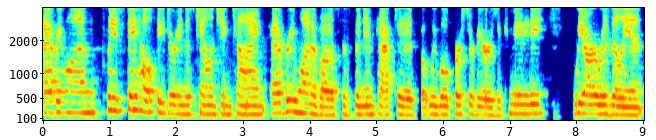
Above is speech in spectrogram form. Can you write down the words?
Everyone, please stay healthy during this challenging time. Every one of us has been impacted, but we will persevere as a community. We are resilient.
